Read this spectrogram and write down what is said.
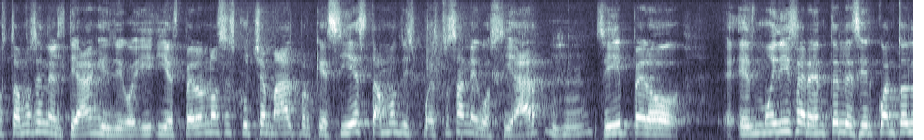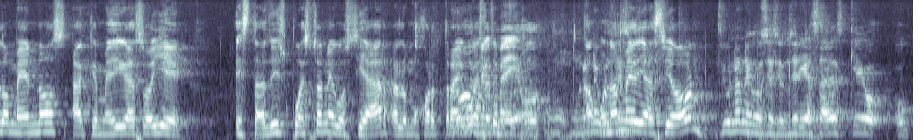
estamos en el tianguis, digo, y, espero no se escuche mal, porque sí estamos dispuestos a negociar, sí, pero es muy diferente el decir cuánto es lo menos a que me digas, oye, ¿Estás dispuesto a negociar? A lo mejor traigo este, una, mediación. Sí, una negociación sería, ¿sabes qué? O,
